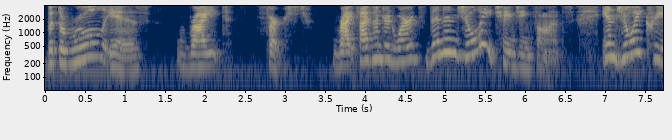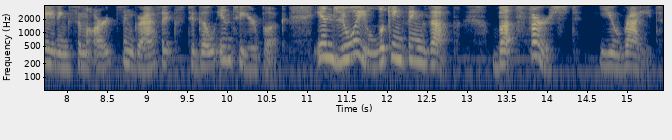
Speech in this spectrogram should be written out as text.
But the rule is write first. Write 500 words, then enjoy changing fonts. Enjoy creating some arts and graphics to go into your book. Enjoy looking things up. But first, you write.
